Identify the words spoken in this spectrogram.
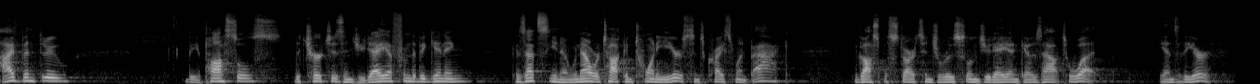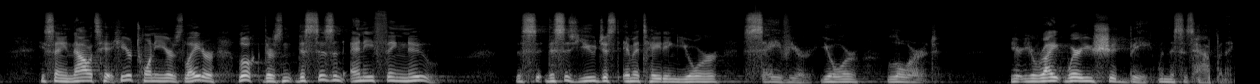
I've been through, the apostles, the churches in Judea from the beginning. Because that's, you know, now we're talking 20 years since Christ went back. The gospel starts in Jerusalem, Judea, and goes out to what? The ends of the earth. He's saying now it's hit here 20 years later. Look, there's, this isn't anything new. This, this is you just imitating your Savior, your Lord. You're, you're right where you should be when this is happening.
